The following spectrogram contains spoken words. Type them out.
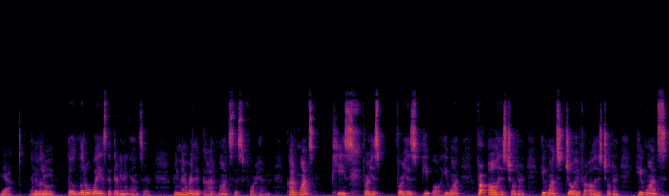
Yeah. and little be- the little ways that they're going to answer. Remember that God wants this for him. God wants peace for his for his people. He want for all his children. He wants joy for all his children. He wants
